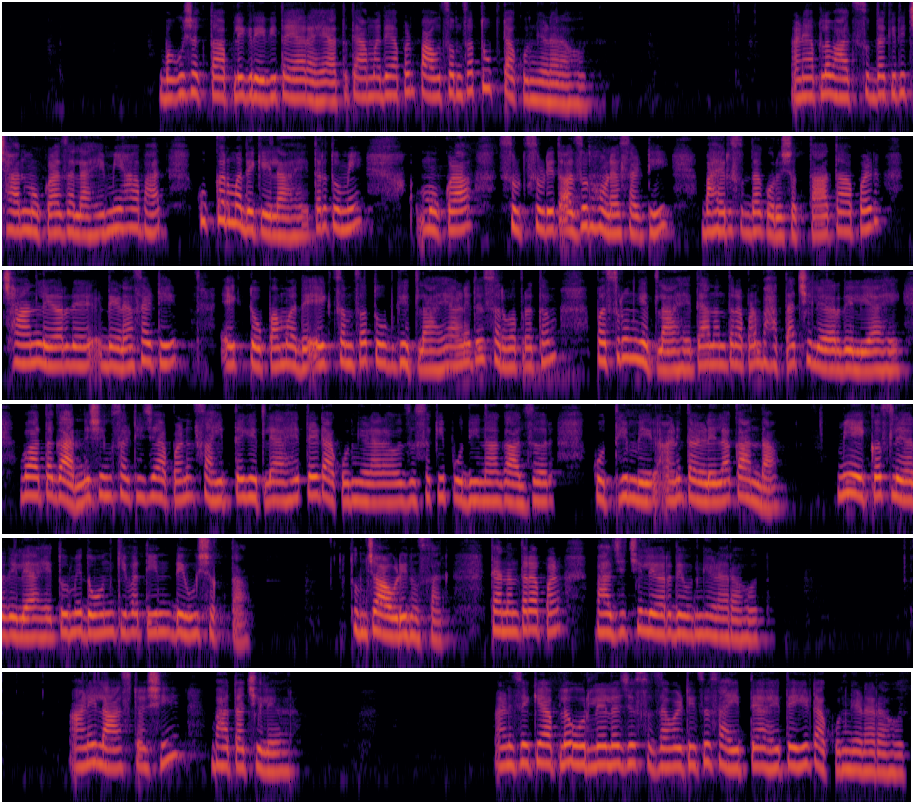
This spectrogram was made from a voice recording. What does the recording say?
बघू शकता आपली ग्रेव्ही तयार आहे. आता त्यामध्ये आपण पाव चमचा तूप टाकून घेणार आहोत. आणि आपला भातसुद्धा किती छान मोकळा झाला आहे. मी हा भात कुकरमध्ये केला आहे. तर तुम्ही मोकळा सुटसुटीत अजून होण्यासाठी बाहेरसुद्धा करू शकता. आता आपण छान लेअर दे देण्यासाठी एक टोपामध्ये एक चमचा तूप घेतला आहे आणि ते सर्वप्रथम पसरून घेतलं आहे. त्यानंतर आपण भाताची लेअर दिली आहे व आता गार्निशिंगसाठी जे आपण साहित्य घेतले आहे ते टाकून घेणार आहोत. जसं की पुदिना गाजर कोथिंबीर आणि तळलेला कांदा. मी एकच लेअर दिले आहे. तुम्ही दोन किंवा तीन देऊ शकता. तुमच्या आवडीनुसार. त्यानंतर आपण भाजीची लेअर देऊन घेणार आहोत. आणि लास्ट अशी भाताची लेअर आणि जे की आपलं उरलेलं जे सजावटीचं साहित्य आहे तेही टाकून घेणार आहोत.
